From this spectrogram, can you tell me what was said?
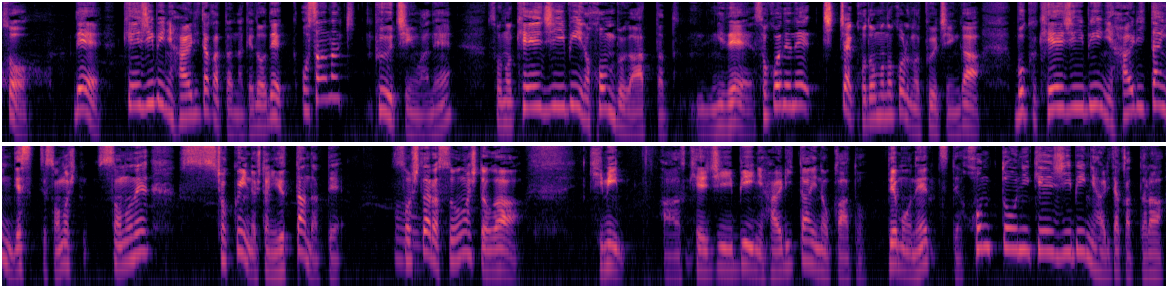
う、そう。で、KGB に入りたかったんだけど、で、幼きプーチンはね、その KGB の本部があったにで、そこでね、ちっちゃい子供の頃のプーチンが、僕 KGB に入りたいんですって、その人、そのね、職員の人に言ったんだって。そしたらその人が、君、あ KGB に入りたいのかと。でもね、つって、本当に KGB に入りたかったら、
